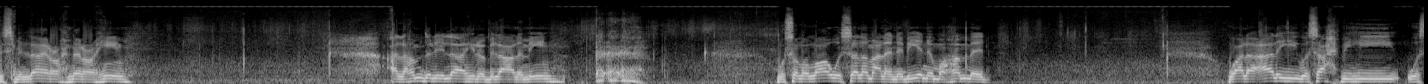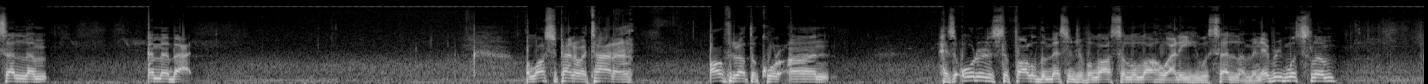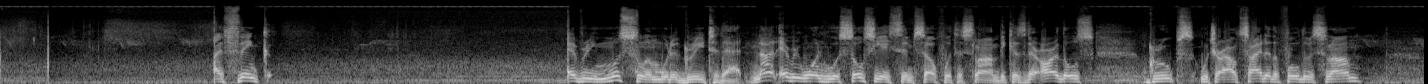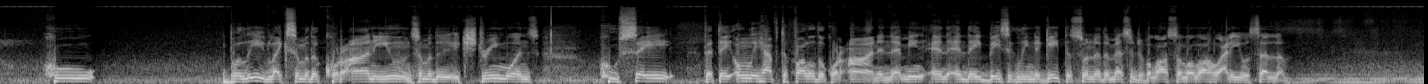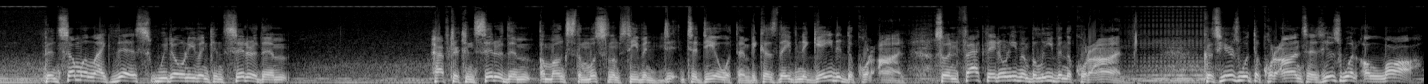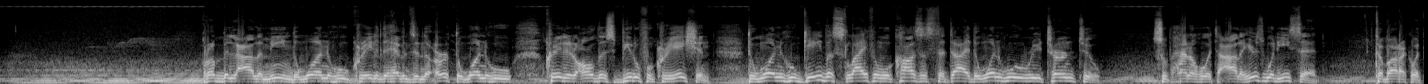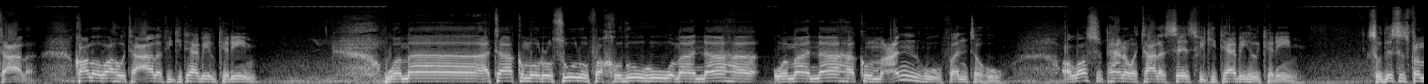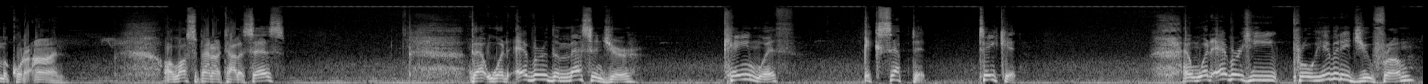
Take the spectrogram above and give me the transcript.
بسم الله الرحمن الرحيم الحمد لله رب العالمين وصلى الله وسلم على نبينا محمد وعلى آله وصحبه وسلم أما بعد Allah subhanahu wa ta'ala all throughout the Quran has ordered us to follow the Messenger of Allah sallallahu alaihi wasallam and every Muslim I think every Muslim would agree to that. Not everyone who associates himself with Islam, because there are those groups which are outside of the fold of Islam who believe, like some of the Quraniyun, some of the extreme ones who say that they only have to follow the Quran, and that mean and, and they basically negate the Sunnah of the Messenger of Allah sallallahu alaihi wasallam. Then someone like this, we don't even consider them have to consider them amongst the Muslims to even d- to deal with them because they've negated the Quran. So in fact, they don't even believe in the Quran. Because here's what the Quran says. Here's what Allah Rabbil Alameen, the one who created the heavens and the earth, the one who created all this beautiful creation, the one who gave us life and will cause us to die, the one who will return to. Subhanahu wa ta'ala. Here's what he said. تبارك وتعالى قال الله تعالى في كتابه الكريم وما أتاكم الرسول فخذوه وما ناها وما ناهكم عنه فانتهوا Allah subhanahu wa ta'ala says في كتابه الكريم So this is from the Quran Allah subhanahu wa ta'ala says that whatever the messenger came with accept it take it and whatever he prohibited you from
